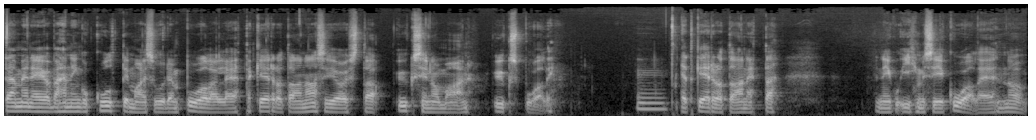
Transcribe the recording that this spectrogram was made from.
tämä menee jo vähän niin kuin kulttimaisuuden puolelle, että kerrotaan asioista yksinomaan yksi puoli. Mm. Että kerrotaan, että niin kuin ihmisiä kuolee. No,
